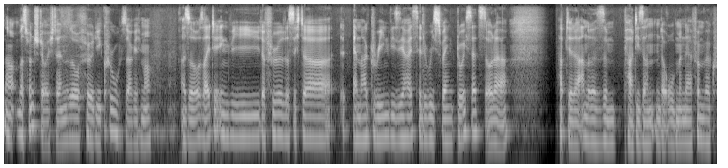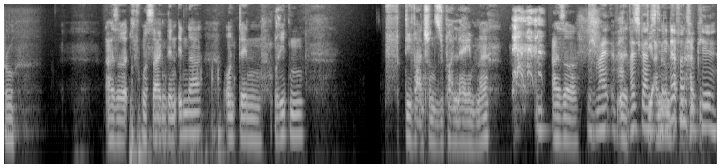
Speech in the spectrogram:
Na, was wünscht ihr euch denn so für die Crew, sage ich mal? Also seid ihr irgendwie dafür, dass sich da Emma Green, wie sie heißt, Hilary Swank durchsetzt? Oder Habt ihr da andere Sympathisanten da oben in der Firmware-Crew? Also ich muss sagen, den Inder und den Briten, die waren schon super lame, ne? Also. Ich meine, äh, weiß ich gar nicht, den Inder fand ich okay.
